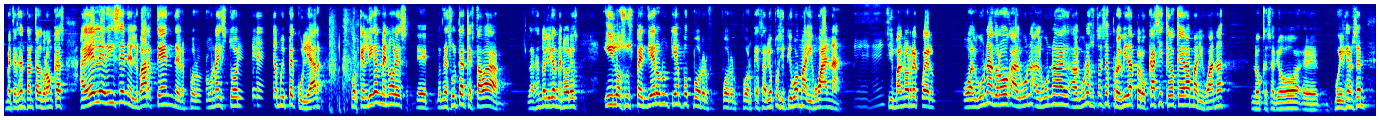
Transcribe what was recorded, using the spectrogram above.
meterse en tantas broncas. A él le dicen el bartender por una historia muy peculiar, porque en ligas menores eh, resulta que estaba lanzando ligas menores y lo suspendieron un tiempo por, por porque salió positivo a marihuana, si mal no recuerdo, o alguna droga, alguna, alguna, alguna sustancia prohibida, pero casi creo que era marihuana lo que salió eh, Wilhelmsen.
